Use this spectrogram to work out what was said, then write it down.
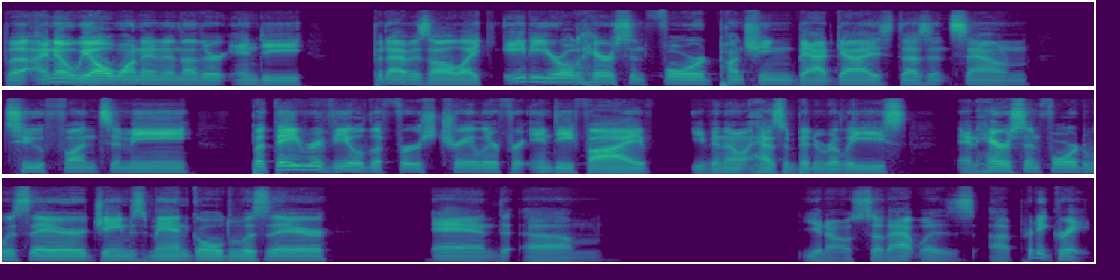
but I know we all wanted another Indy. But I was all like, 80 year old Harrison Ford punching bad guys doesn't sound too fun to me. But they revealed the first trailer for Indy 5, even though it hasn't been released. And Harrison Ford was there, James Mangold was there, and um, you know, so that was uh, pretty great.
